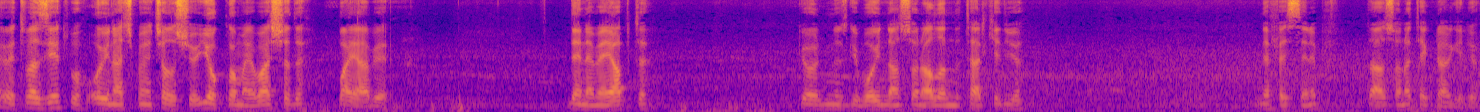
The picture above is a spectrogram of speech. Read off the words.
Evet vaziyet bu. Oyun açmaya çalışıyor. Yoklamaya başladı. Bayağı bir deneme yaptı. Gördüğünüz gibi oyundan sonra alanını terk ediyor. Nefeslenip daha sonra tekrar geliyor.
